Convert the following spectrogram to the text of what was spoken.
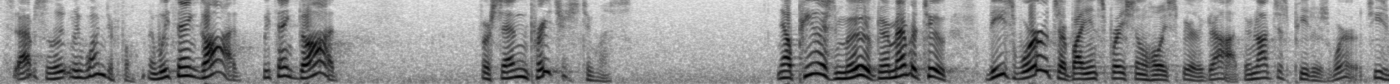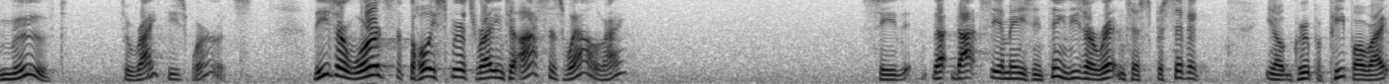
It's absolutely wonderful. And we thank God. We thank God for sending preachers to us. Now, Peter's moved. And remember, too, these words are by inspiration of the Holy Spirit of God. They're not just Peter's words. He's moved to write these words. These are words that the Holy Spirit's writing to us as well, right? See, that, that's the amazing thing. These are written to a specific, you know, group of people, right?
